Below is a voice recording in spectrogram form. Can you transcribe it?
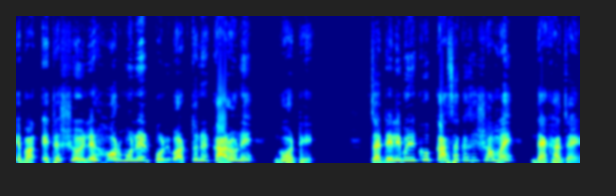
এবং এটা শরীরের হরমোনের পরিবর্তনের কারণে ঘটে, যা ডেলিভারি খুব কাছাকাছি সময় দেখা যায়।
